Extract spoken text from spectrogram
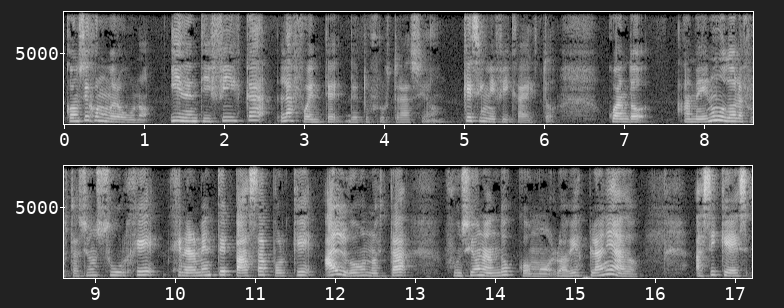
Consejo número uno. Identifica la fuente de tu frustración. ¿Qué significa esto? Cuando a menudo la frustración surge, generalmente pasa porque algo no está funcionando como lo habías planeado. Así que es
